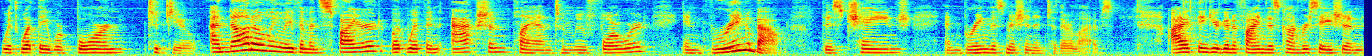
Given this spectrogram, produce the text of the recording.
with what they were born to do and not only leave them inspired, but with an action plan to move forward and bring about this change and bring this mission into their lives. I think you're going to find this conversation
